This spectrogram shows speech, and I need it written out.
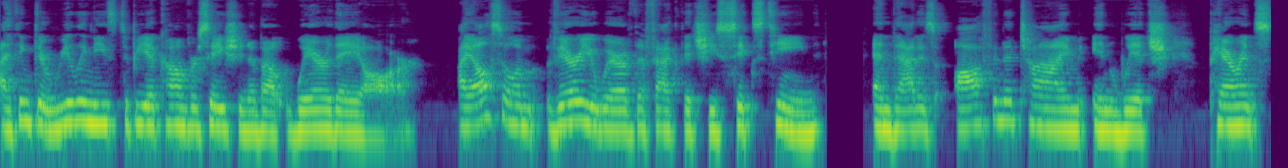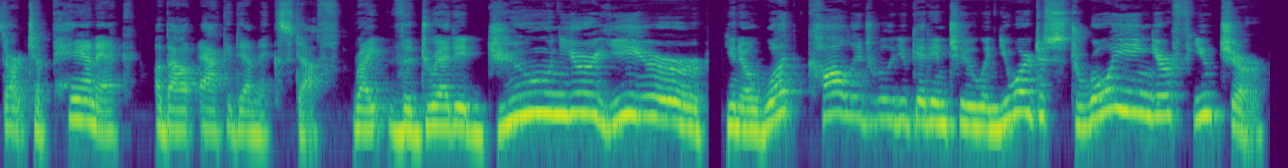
I think there really needs to be a conversation about where they are. I also am very aware of the fact that she's 16, and that is often a time in which parents start to panic about academic stuff, right? The dreaded junior year. You know, what college will you get into? And you are destroying your future.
